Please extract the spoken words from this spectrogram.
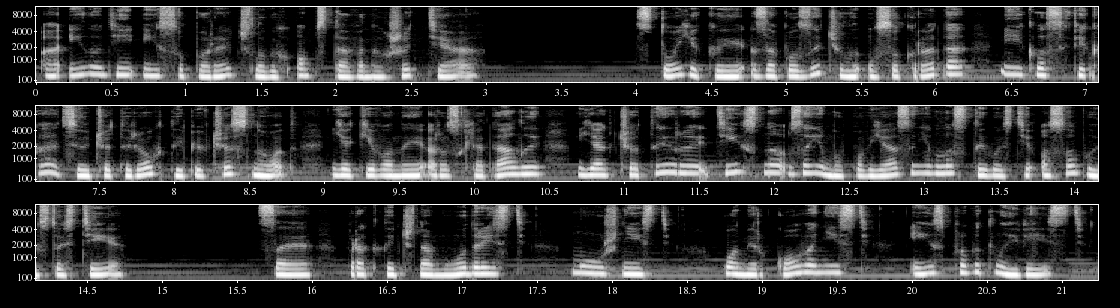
а іноді і суперечливих обставинах життя. Стоїки запозичили у Сократа і класифікацію чотирьох типів чеснот, які вони розглядали як чотири тісно взаємопов'язані властивості особистості це практична мудрість, мужність, поміркованість і справедливість.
